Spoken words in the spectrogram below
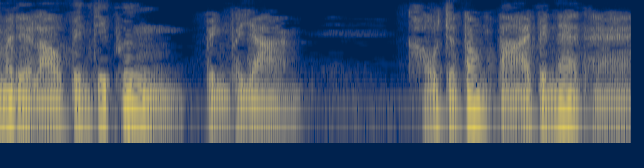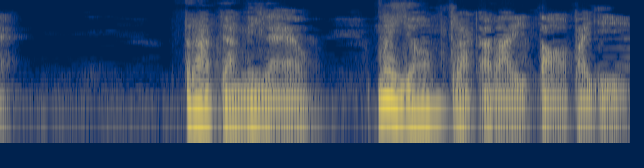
ไม่ได้เราเป็นที่พึ่งเป็นพยาน เขาจะต้องตายเป็นแน่แท้ ตรัสอย่างนี้แล้ว ไม่ยอมตรัสอะไรต่อไปอีก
